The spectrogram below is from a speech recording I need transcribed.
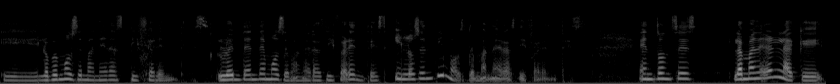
eh, lo vemos de maneras diferentes, lo entendemos de maneras diferentes y lo sentimos de maneras diferentes. Entonces, la manera en la que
